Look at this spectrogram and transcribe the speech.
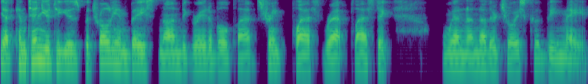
yet continue to use petroleum-based non-degradable pla shrink plas wrap plastic when another choice could be made.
